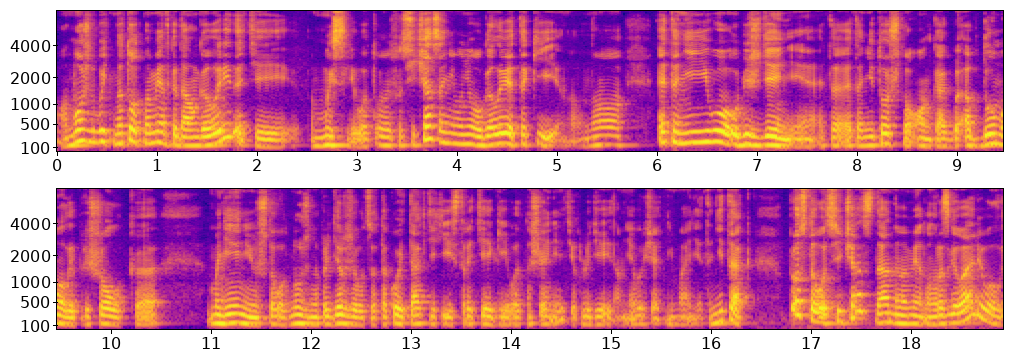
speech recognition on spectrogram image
Он, может быть, на тот момент, когда он говорит эти мысли, вот, вот сейчас они у него в голове такие, но, но это не его убеждение, это, это не то, что он как бы обдумал и пришел к мнению, что вот нужно придерживаться такой тактики и стратегии в отношении этих людей, там, не обращать внимания. Это не так. Просто вот сейчас, в данный момент, он разговаривал,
